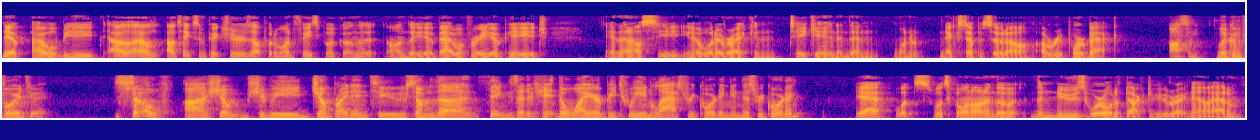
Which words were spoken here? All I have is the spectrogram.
Yep, I will be. I'll I'll, I'll take some pictures. I'll put them on Facebook on the on the uh, Bad Wolf Radio page, and then I'll see you know whatever I can take in, and then when next episode I'll I'll report back. Awesome. Looking forward to it. So, uh, should, should we jump right into some of the things that have hit the wire between last recording and this recording? Yeah, what's what's going on in the the news world of Doctor Who right now, Adam?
